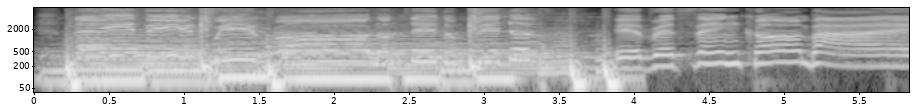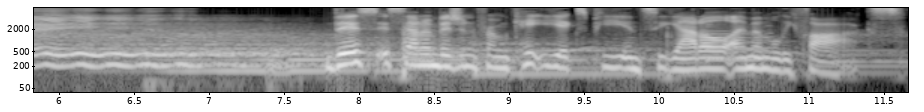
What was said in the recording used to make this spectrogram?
Maybe we a little bit of everything combined. This is Sound and Vision from KEXP in Seattle. I'm Emily Fox.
